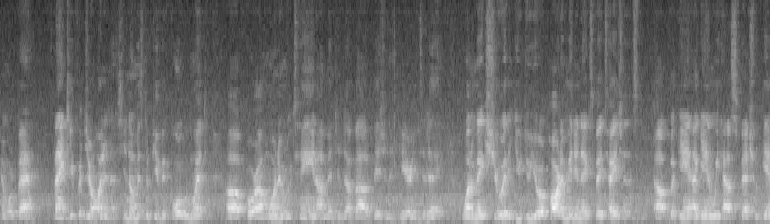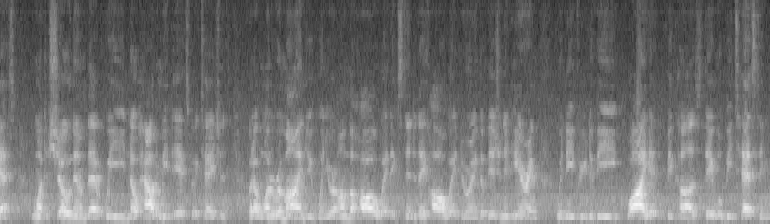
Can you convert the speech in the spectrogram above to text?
And we're back. Thank you for joining us. You know, Mr. Pugh, before we went uh, for our morning routine, I mentioned about vision and hearing Mm-hmm. today. Want to make sure that you do your part in meeting expectations. Uh, again, again, we have special guests. We want to show them that we know how to meet the expectations. But I want to remind you, when you're on the hallway, the extended day hallway, during the vision and hearing, we need for you to be quiet because they will be testing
